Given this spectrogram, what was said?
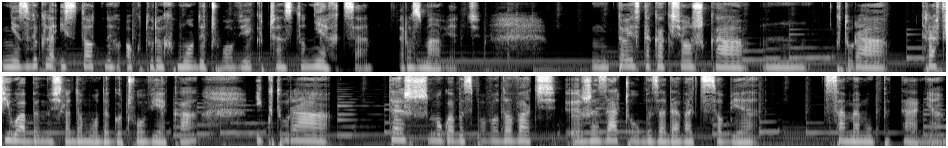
niezwykle istotnych, o których młody człowiek często nie chce rozmawiać. To jest taka książka, mm, która trafiłaby, myślę, do młodego człowieka i która też mogłaby spowodować, że zacząłby zadawać sobie samemu pytania.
